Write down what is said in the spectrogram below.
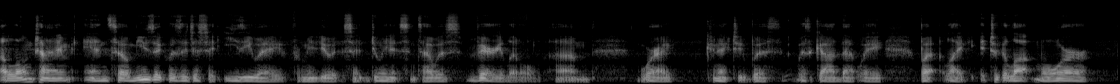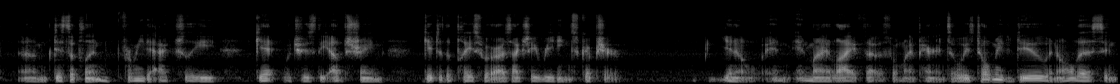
a long time, and so music was a, just an easy way for me to do it. Doing it since I was very little, um, where I connected with with God that way. But like it took a lot more um, discipline for me to actually get, which was the upstream, get to the place where I was actually reading scripture. You know, in in my life, that was what my parents always told me to do, and all this. And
